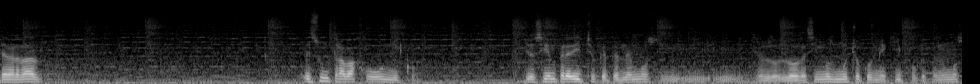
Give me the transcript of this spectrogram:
de verdad, es un trabajo único. Yo siempre he dicho que tenemos, y, lo, decimos mucho con mi equipo, que tenemos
